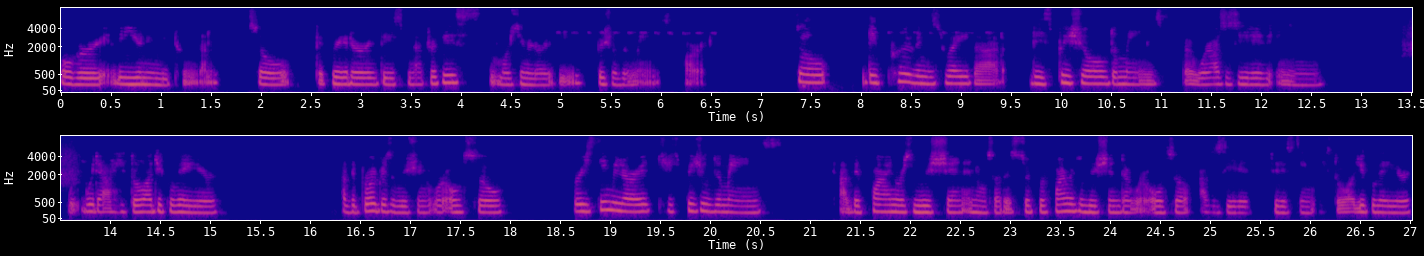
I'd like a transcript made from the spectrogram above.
over the union between them. So the greater this metric is, the more similar the spatial domains are. So they prove in this way that the spatial domains that were associated in with a histological layer at the broad resolution were also very similar to spatial domains the fine resolution and also the super fine resolution that were also associated to the same histological layer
